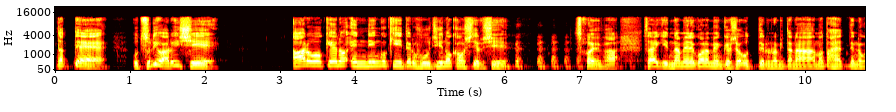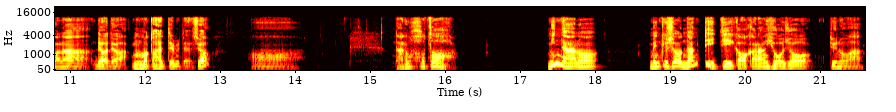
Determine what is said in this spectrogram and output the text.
だって映り悪いし ROK のエンディング聞いてる風神の顔してるし。そういえば最近なめ猫の免許証売ってるの見たな。また流行ってんのかな。ではでは、うん、また流行ってるみたいですよああなるほど。みんなあの免許証なんて言っていいかわからん表情っていうのは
